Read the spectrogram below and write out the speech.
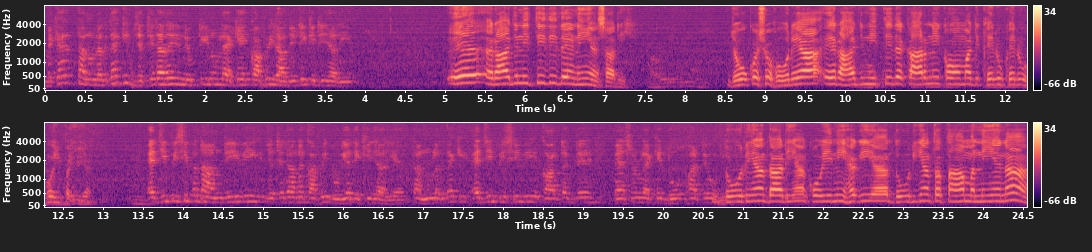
ਮੈਂ ਕਿਹਾ ਤੁਹਾਨੂੰ ਲੱਗਦਾ ਕਿ ਜਥੇਦਾਰ ਦੀ ਨਿਯੁਕਤੀ ਨੂੰ ਲੈ ਕੇ ਕਾਫੀ ਰਾਜਨੀਤੀ ਕੀਤੀ ਜਾ ਰਹੀ ਹੈ? ਇਹ ਰਾਜਨੀਤੀ ਦੀ ਦੇਣੀ ਹੈ ਸਾਰੀ। ਜੋ ਕੁਝ ਹੋ ਰਿਹਾ ਇਹ ਰਾਜਨੀਤੀ ਦੇ ਕਾਰਨ ਹੀ ਕੌਮ ਅੱਜ ਖੇਰੂ ਖੇਰੂ ਹੋਈ ਪਈ ਹੈ। ਐਜੀਪੀਸੀ ਪ੍ਰਧਾਨ ਦੀ ਵੀ ਜਥੇਦਾਰ ਨਾਲ ਕਾਫੀ ਦੂਰੀਆਂ ਦੇਖੀ ਜਾ ਰਹੀ ਹੈ ਤੁਹਾਨੂੰ ਲੱਗਦਾ ਕਿ ਐਜੀਪੀਸੀ ਵੀ ਅਕਾਲ ਤਖਤ ਦੇ ਫੈਸਲੇ ਨੂੰ ਲੈ ਕੇ ਦੋ ਫਾਟੇ ਹੋ ਗਈ ਦੂਰੀਆਂ ਦਾਰੀਆਂ ਕੋਈ ਨਹੀਂ ਹੈਗੀਆਂ ਦੂਰੀਆਂ ਤਾਂ ਤਾਂ ਮੰਨੀਏ ਨਾ।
